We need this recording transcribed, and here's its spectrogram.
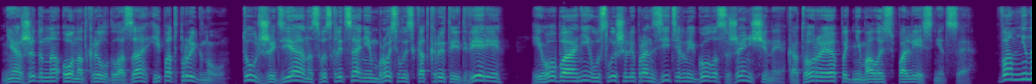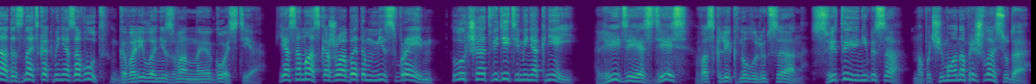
Неожиданно он открыл глаза и подпрыгнул. Тут же Диана с восклицанием бросилась к открытой двери, и оба они услышали пронзительный голос женщины, которая поднималась по лестнице. «Вам не надо знать, как меня зовут», — говорила незваная гостья. «Я сама скажу об этом мисс Врейн. Лучше отведите меня к ней». «Лидия здесь?» — воскликнул Люциан. «Святые небеса! Но почему она пришла сюда?»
